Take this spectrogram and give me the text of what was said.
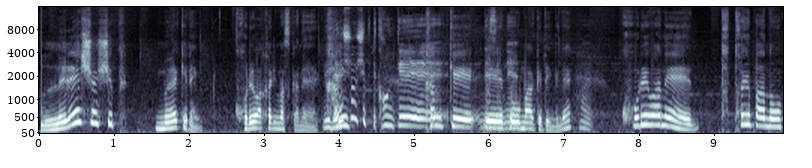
relationship marketing これわかりますかね？リレーションシップって関係、ね、関係、えーと、マーケティングね、はい、これはね例えばあの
